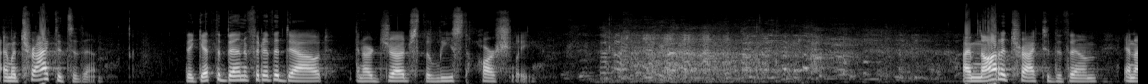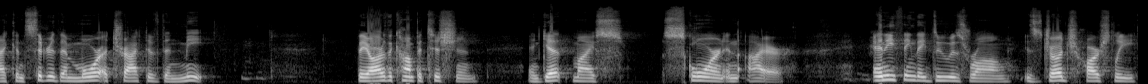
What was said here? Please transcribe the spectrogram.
I'm attracted to them. They get the benefit of the doubt and are judged the least harshly. I'm not attracted to them, and I consider them more attractive than me. They are the competition and get my scorn and ire. Anything they do is wrong, is judged harshly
